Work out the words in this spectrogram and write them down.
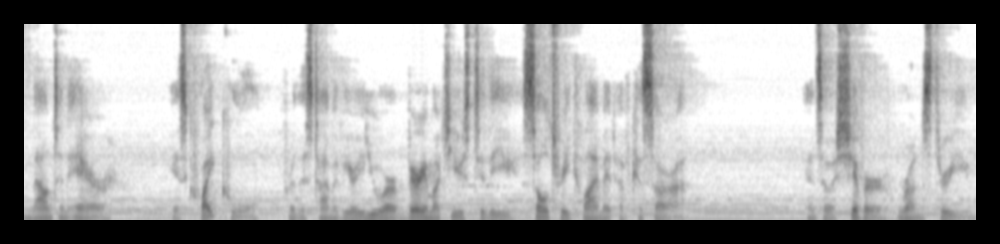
mountain air is quite cool for this time of year. You are very much used to the sultry climate of Kasara, and so a shiver runs through you.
